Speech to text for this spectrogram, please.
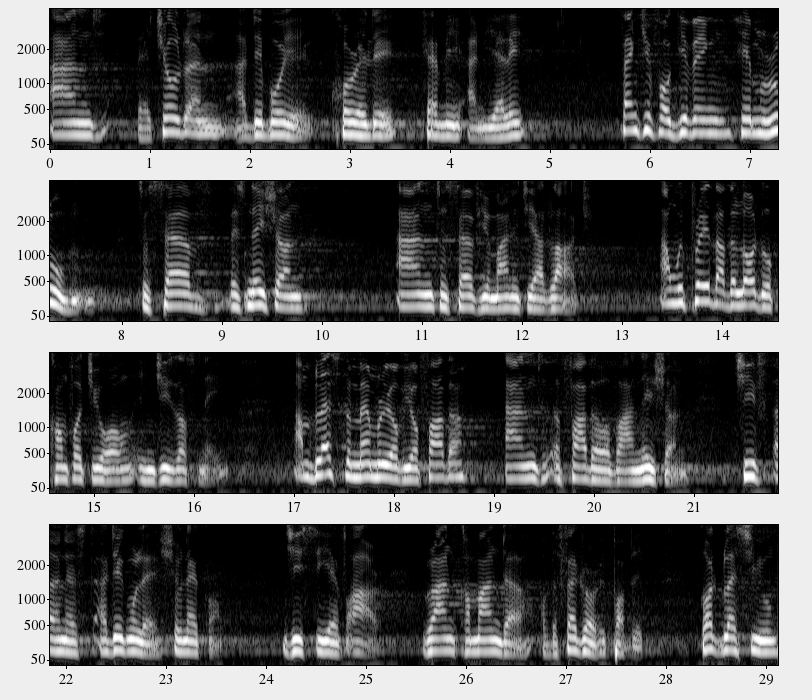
and their children, Adeboye, Korede, Kemi, and Yele. Thank you for giving him room to serve this nation and to serve humanity at large. And we pray that the Lord will comfort you all in Jesus' name and bless the memory of your father and the father of our nation, Chief Ernest Adegunle Shonekan, GCFR, Grand Commander of the Federal Republic. God bless you,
